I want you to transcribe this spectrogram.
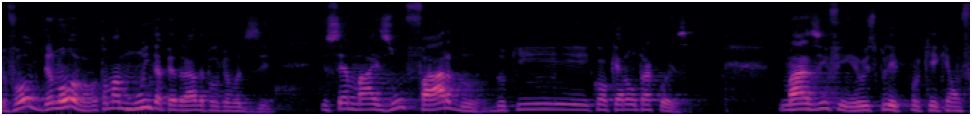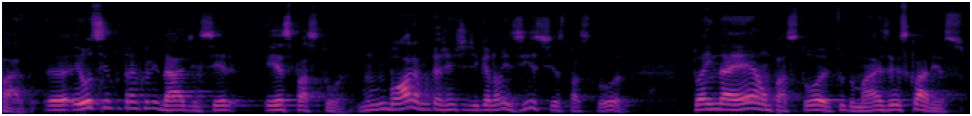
Eu vou, de novo, eu vou tomar muita pedrada pelo que eu vou dizer. Isso é mais um fardo do que qualquer outra coisa. Mas, enfim, eu explico por que, que é um fardo. Eh, Eu sinto tranquilidade em ser ex-pastor. Embora muita gente diga não existe ex-pastor, tu ainda é um pastor e tudo mais, eu esclareço.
